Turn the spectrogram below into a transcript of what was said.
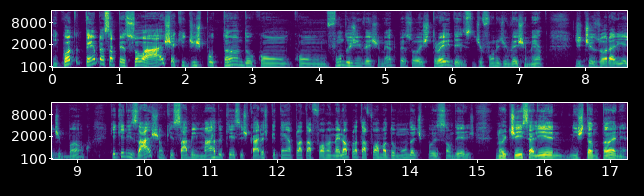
Em quanto tempo essa pessoa acha que disputando com, com fundos de investimento, pessoas traders de fundos de investimento, de tesouraria de banco, o que, que eles acham que sabem mais do que esses caras que têm a plataforma, a melhor plataforma do mundo à disposição deles? Notícia ali instantânea.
